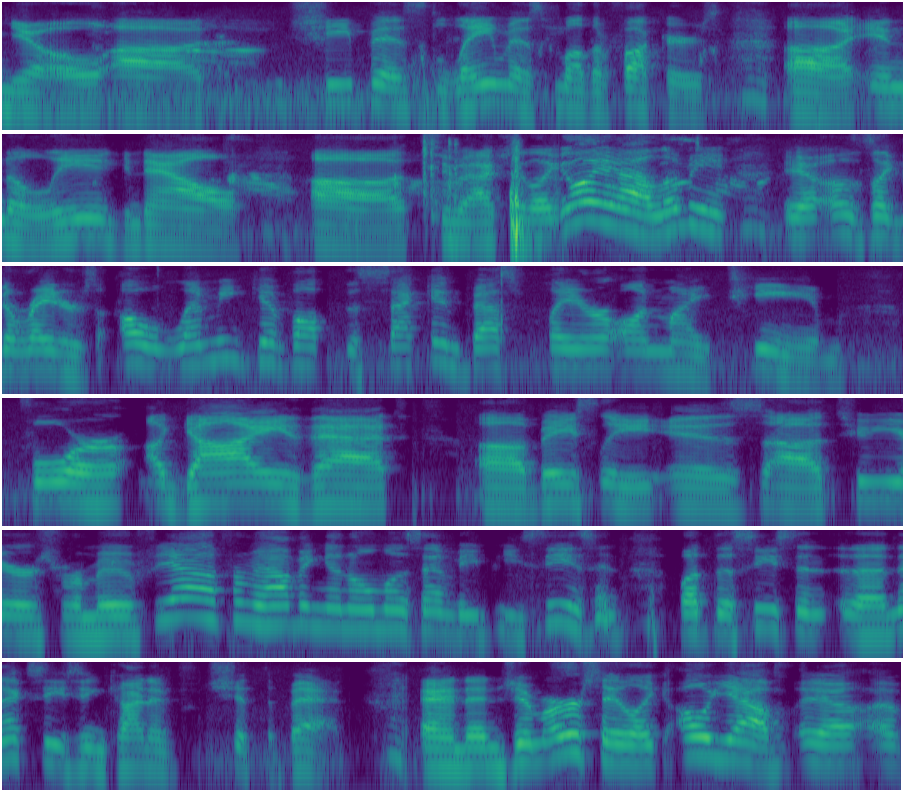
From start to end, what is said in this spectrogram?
you know, uh, cheapest, lamest motherfuckers uh, in the league now uh, to actually like, oh yeah, let me. You know, it's like the Raiders. Oh, let me give up the second best player on my team for a guy that uh, basically is uh, two years removed, yeah, from having an almost MVP season, but the season, the next season, kind of shit the bed. And then Jim Irsay, like, oh yeah, uh, uh,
